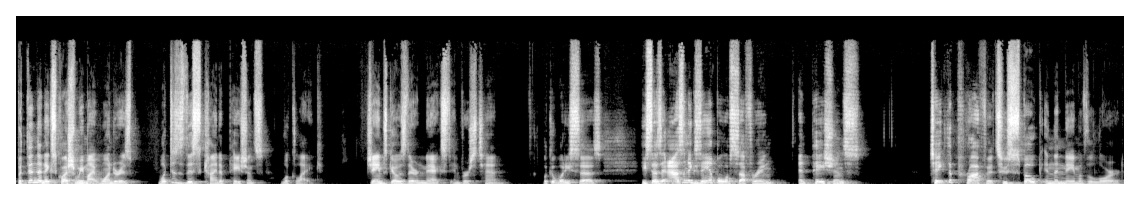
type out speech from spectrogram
But then the next question we might wonder is what does this kind of patience look like? James goes there next in verse 10. Look at what he says. He says, As an example of suffering and patience, take the prophets who spoke in the name of the Lord.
